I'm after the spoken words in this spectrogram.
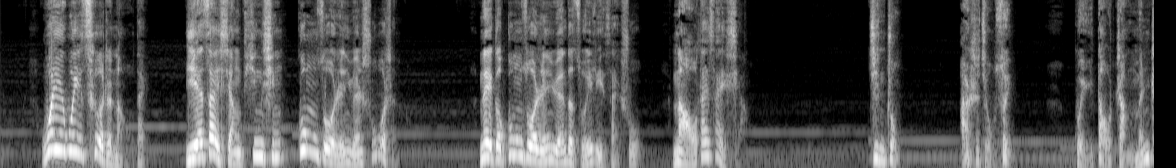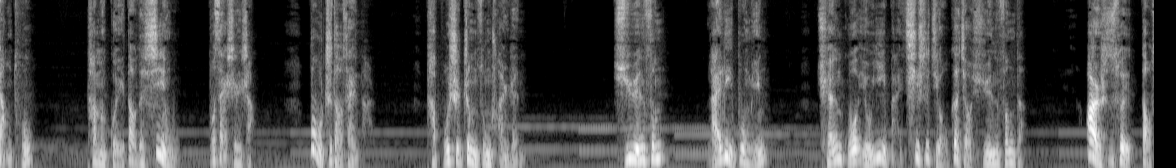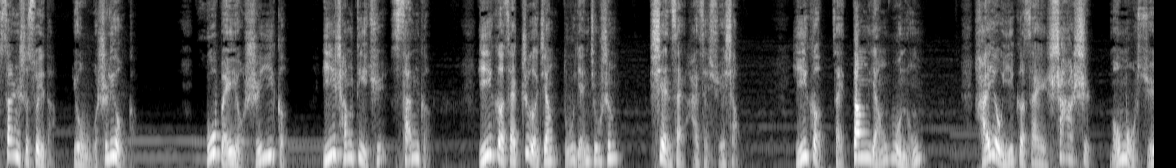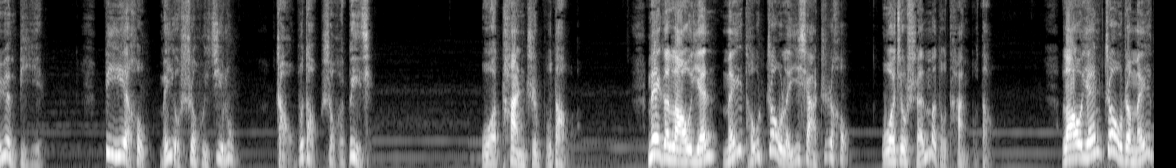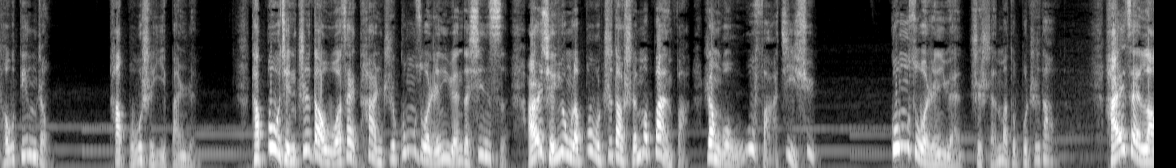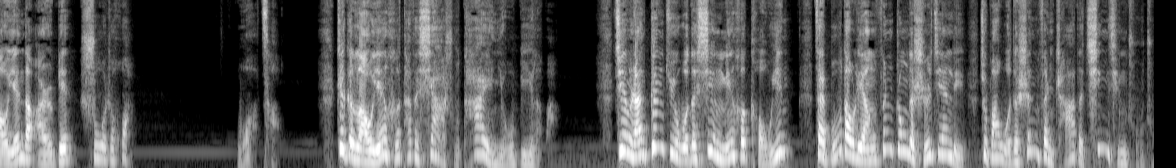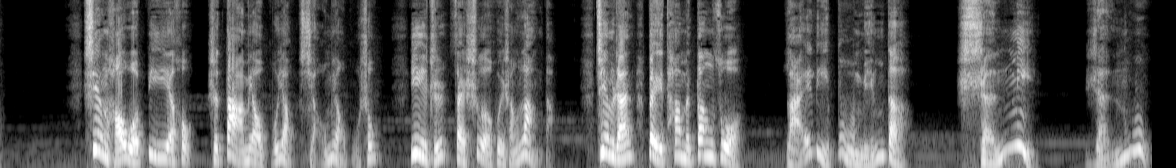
微微侧着脑袋，也在想听清工作人员说什么。那个工作人员的嘴里在说，脑袋在想。金仲，二十九岁，鬼道掌门掌徒。他们鬼道的信物不在身上，不知道在哪儿。他不是正宗传人。徐云峰，来历不明。全国有一百七十九个叫徐云峰的，二十岁到三十岁的有五十六个，湖北有十一个，宜昌地区三个，一个在浙江读研究生，现在还在学校，一个在当阳务农，还有一个在沙市某某学院毕业。毕业后没有社会记录，找不到社会背景。我探知不到了。那个老严眉头皱了一下之后，我就什么都探不到。老严皱着眉头盯着我，他不是一般人。他不仅知道我在探知工作人员的心思，而且用了不知道什么办法让我无法继续。工作人员是什么都不知道的，还在老严的耳边说着话。我操！这个老严和他的下属太牛逼了吧！竟然根据我的姓名和口音，在不到两分钟的时间里就把我的身份查得清清楚楚。幸好我毕业后是大庙不要，小庙不收，一直在社会上浪荡，竟然被他们当作来历不明的神秘人物。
